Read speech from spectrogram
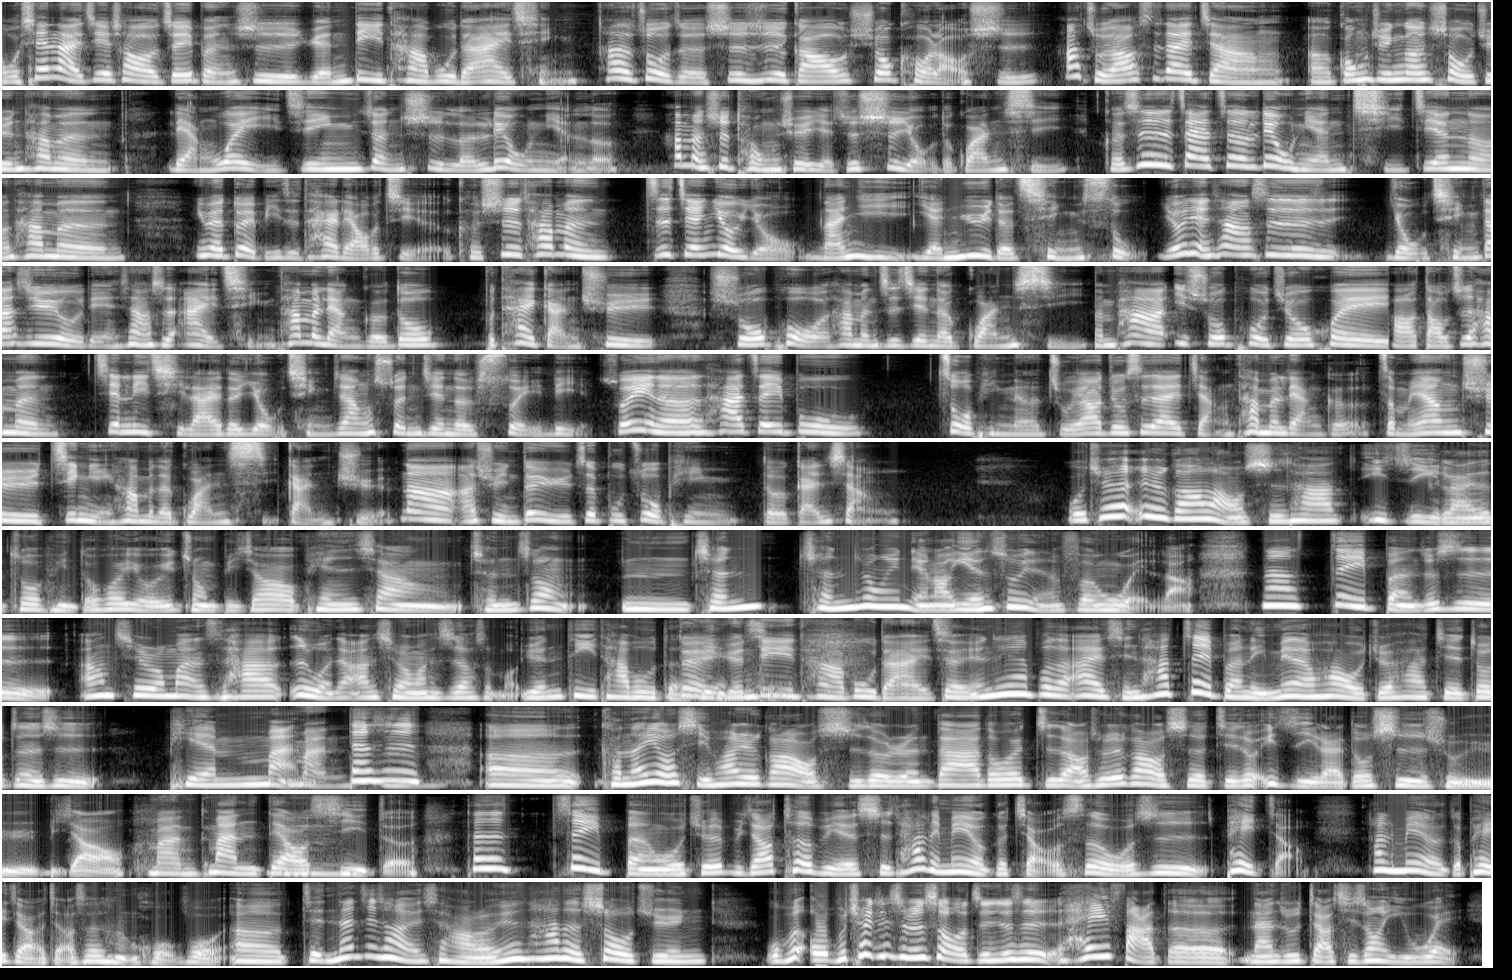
我先来介绍的这一本是《原地踏步的爱情》，它的作者是日高修口老师。它主要是在讲，呃，公君跟寿君他们两位已经认识了六年了，他们是同学也是室友的关系。可是，在这六年期间呢，他们因为对彼此太了解了，可是他们之间又有难以言喻的情愫，有点像是友情，但是又有点像是爱情。他们两个都不太敢去说破他们之间的关系，很怕一说破就会啊导致他们建立起来的友情这样瞬间的碎裂。所以呢，他这一部作品呢，主要就是在讲他们两个怎么样去经营他们的关系。感觉。那阿许，你对于这部作品的感想？我觉得日高老师他一直以来的作品都会有一种比较偏向沉重，嗯，沉沉重一点啦，严肃一点的氛围啦。那这一本就是《Anchi Romance》，它日文叫《Anchi Romance》，叫什么？原地踏步的对，原地踏步的爱情。对，原地踏步的爱情。它这本里面的话，我觉得它节奏真的是。偏慢，慢但是、嗯、呃，可能有喜欢日高老师的人，大家都会知道，说日高老师的节奏一直以来都是属于比较慢慢调系的。但是这一本我觉得比较特别的是，它里面有个角色，我是配角，它里面有一个配角的角色很活泼。呃，简单介绍一下好了，因为他的受君，我不我不确定是不是受君，就是黑发的男主角其中一位，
